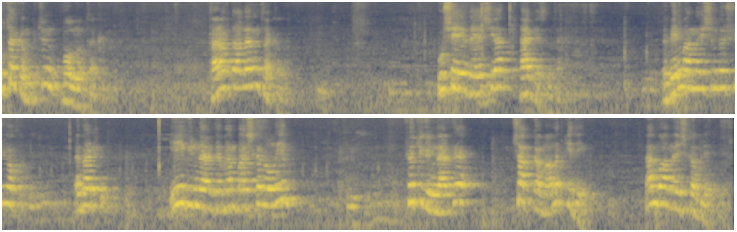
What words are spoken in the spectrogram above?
Bu takım bütün Bolu'nun takımı. Taraftarların takımı. Bu şehirde yaşayan herkesin takımı. Ve benim anlayışımda şu yok. Efendim iyi günlerde ben başkan olayım, kötü günlerde şapkamı alıp gideyim. Ben bu anlayışı kabul etmiyorum.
